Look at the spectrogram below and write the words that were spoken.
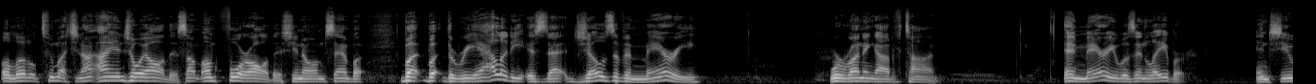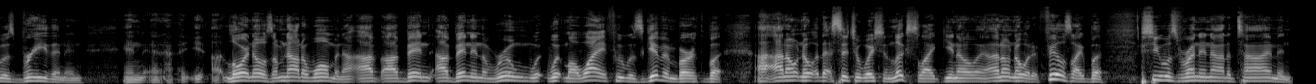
a little too much. And I, I enjoy all this. I'm, I'm, for all this, you know what I'm saying? But but but the reality is that Joseph and Mary were running out of time. And Mary was in labor and she was breathing and and, and uh, Lord knows I'm not a woman. I, have I've been I've been in the room with, with my wife who was giving birth, but I, I, don't know what that situation looks like. You know, I don't know what it feels like. But she was running out of time, and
